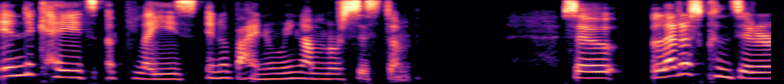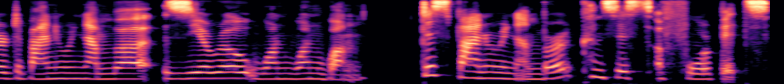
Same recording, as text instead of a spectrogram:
indicates a place in a binary number system. So let us consider the binary number 0111. This binary number consists of four bits.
